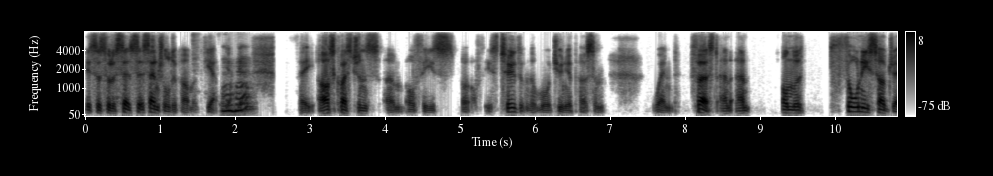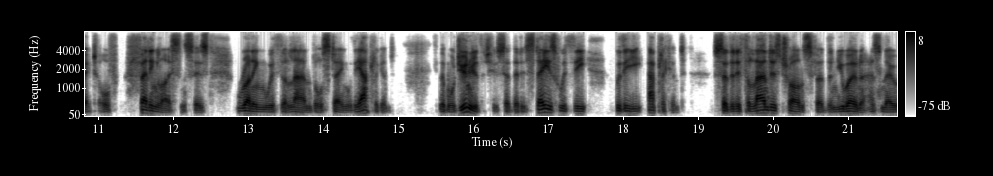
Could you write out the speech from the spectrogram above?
It's a sort of c- central department. Yeah. Mm-hmm. yeah. They asked questions um, of these of these two. The, the more junior person went first, and and on the thorny subject of felling licenses running with the land or staying with the applicant. The more junior of the two said that it stays with the with the applicant so that if the land is transferred, the new owner has no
